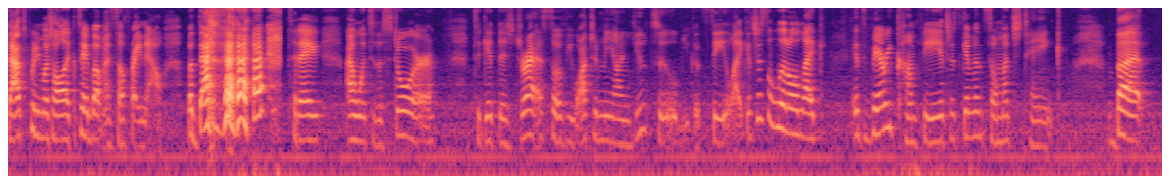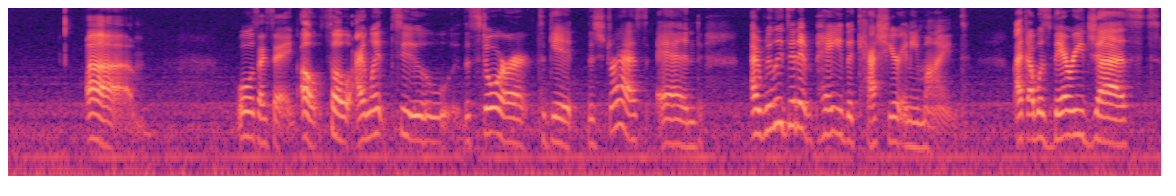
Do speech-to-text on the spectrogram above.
that's pretty much all i can say about myself right now. But that today i went to the store to get this dress. So if you're watching me on youtube you could see like it's just a little like it's very comfy. It's just giving so much tank. But um what was I saying? Oh, so I went to the store to get this dress and I really didn't pay the cashier any mind. Like I was very just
